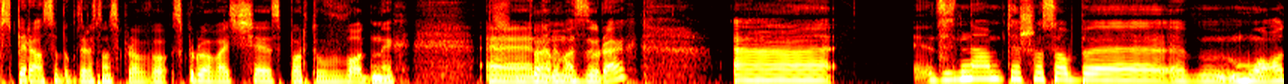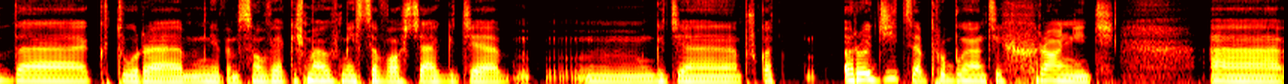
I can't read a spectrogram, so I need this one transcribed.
wspiera osoby, które chcą spróbować sportów wodnych Super. na Mazurach. Znam też osoby młode, które, nie wiem, są w jakichś małych miejscowościach, gdzie, gdzie na przykład rodzice, próbując ich chronić, e,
